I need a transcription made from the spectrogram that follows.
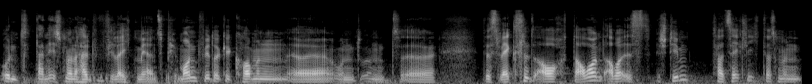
Und dann ist man halt vielleicht mehr ins Piemont wieder gekommen äh, und, und äh, das wechselt auch dauernd. Aber es stimmt tatsächlich, dass man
